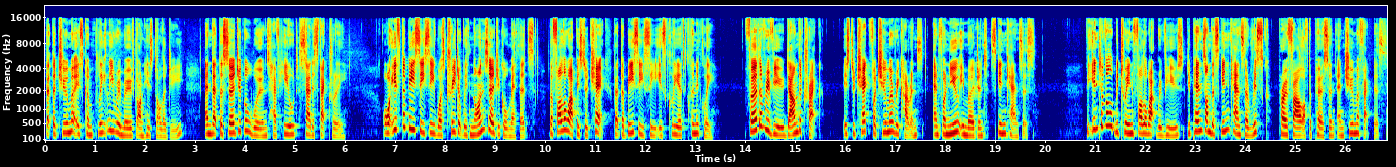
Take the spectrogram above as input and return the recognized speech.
that the tumour is completely removed on histology and that the surgical wounds have healed satisfactorily. Or if the BCC was treated with non surgical methods, the follow up is to check that the BCC is cleared clinically. Further review down the track is to check for tumor recurrence and for new emergent skin cancers. The interval between follow up reviews depends on the skin cancer risk profile of the person and tumor factors.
